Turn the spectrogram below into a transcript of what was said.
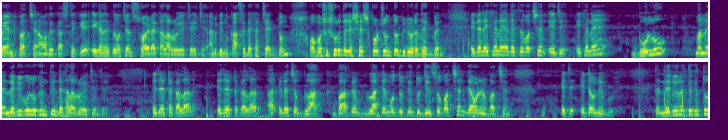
প্যান্ট পাচ্ছেন আমাদের কাছ থেকে। এখানে দেখতে পাচ্ছেন ছয়টা কালার রয়েছে, এই যে আমি কিন্তু কাছে দেখাচ্ছি একদম। অবশ্যই শুরু থেকে শেষ পর্যন্ত ভিডিওটা দেখবেন। এখানে এখানে দেখতে পাচ্ছেন, এই যে এখানে ব্লু মানে নেভি ব্লু কিন্তু তিনটা কালার রয়েছে, এই যে। এই যে একটা কালার এই যে একটা কালার আর এটা হচ্ছে ব্ল্যাক ব্ল্যাকের ব্ল্যাকের মধ্যে কিন্তু জিন্সও পাচ্ছেন গ্যাবার্ডেনও পাচ্ছেন। যে, এটাও নেবু তো নেভির মধ্যে কিন্তু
